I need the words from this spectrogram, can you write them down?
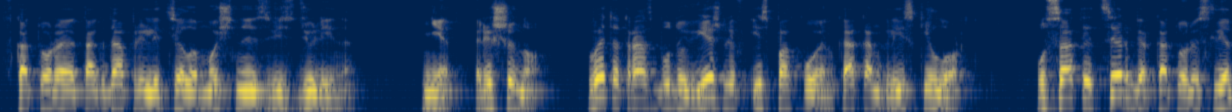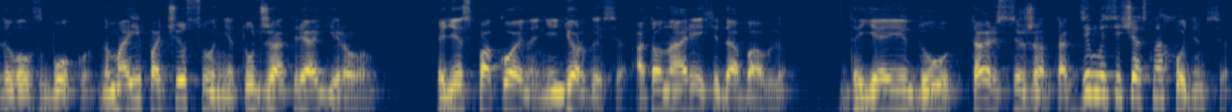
в которое тогда прилетела мощная звездюлина. Нет, решено. В этот раз буду вежлив и спокоен, как английский лорд. Усатый цербер, который следовал сбоку, на мои почувствования тут же отреагировал. «Иди спокойно, не дергайся, а то на орехи добавлю». «Да я иду. Товарищ сержант, а где мы сейчас находимся?»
